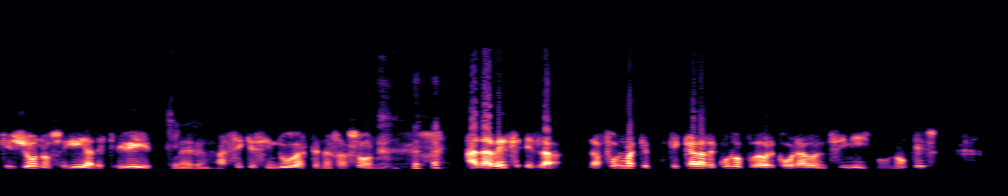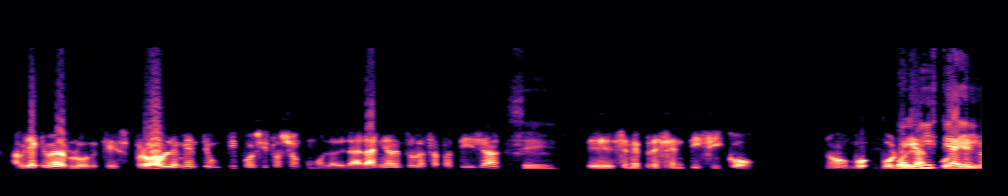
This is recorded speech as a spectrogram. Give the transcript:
que yo no seguía al escribir. Claro. Así que sin dudas tenés razón. A la vez es la, la forma que, que cada recuerdo puede haber cobrado en sí mismo, ¿no? Que es, habría que verlo, que es probablemente un tipo de situación como la de la araña dentro de la zapatilla, Sí. eh, se me presentificó, ¿no? A- volviste volví ahí,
